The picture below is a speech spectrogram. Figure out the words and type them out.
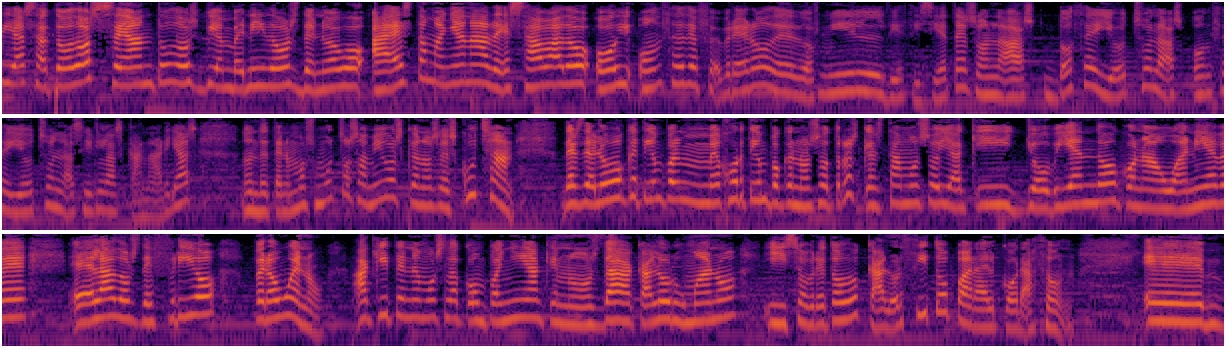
Días a todos, sean todos bienvenidos de nuevo a esta mañana de sábado, hoy 11 de febrero de 2017, son las 12 y 8, las 11 y 8 en las Islas Canarias, donde tenemos muchos amigos que nos escuchan. Desde luego que tiempo, mejor tiempo que nosotros, que estamos hoy aquí lloviendo con agua nieve, helados de frío, pero bueno, aquí tenemos la compañía que nos da calor humano y sobre todo calorcito para el corazón. Eh,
